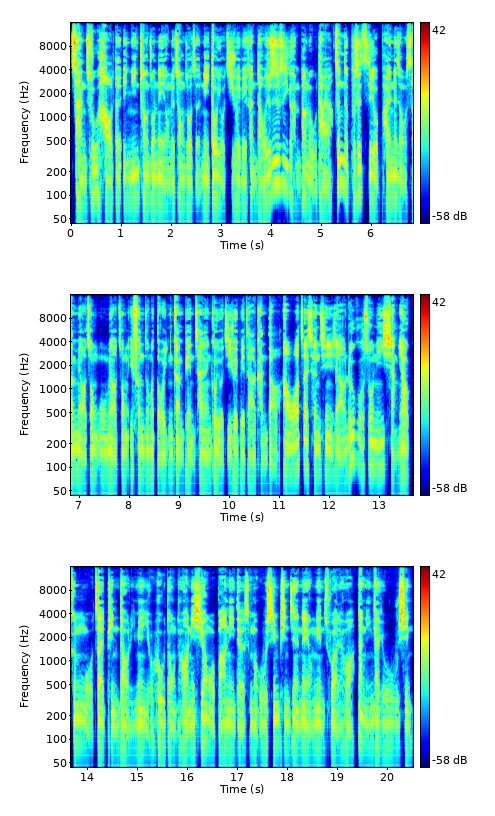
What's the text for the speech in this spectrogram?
产出好的影音创作内容的创作者，你都有机会被看到。我觉得这就是一个很棒的舞台啊！真的不是只有拍那种三秒钟、五秒钟、一分钟的抖音干片才能够有机会被大家看到啊。好，我要再澄清一下，如果说你想要跟我在频道里面有互动的话，你希望我把你的什么五星评鉴的内容念出来的话，那你应该给我五星，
